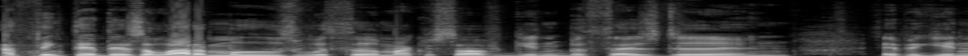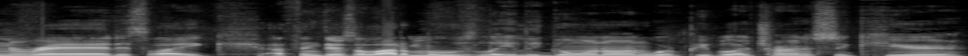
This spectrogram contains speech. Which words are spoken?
I think that there's a lot of moves with uh, Microsoft getting Bethesda and Epic getting Rad. It's like I think there's a lot of moves lately going on where people are trying to secure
